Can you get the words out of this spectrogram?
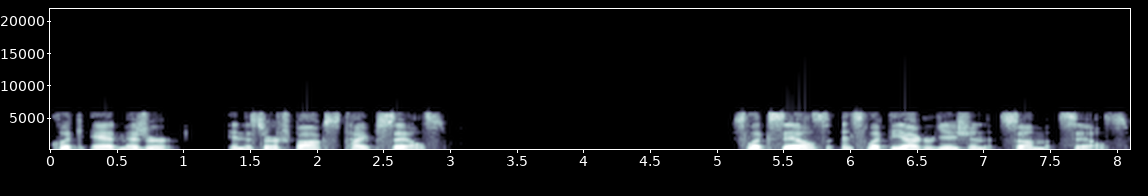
Click Add Measure. In the search box, type Sales. Select Sales and select the aggregation Sum Sales.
